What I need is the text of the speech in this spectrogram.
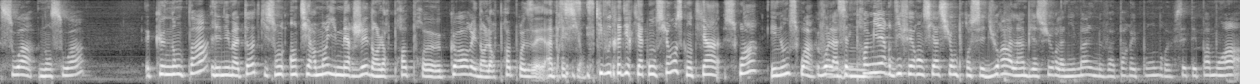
soit non soit, que n'ont pas les nématodes qui sont entièrement immergés dans leur propre corps et dans leurs propres impressions. Ce qui voudrait dire qu'il y a conscience quand il y a soi et non soi. Voilà, cette première différenciation procédurale, hein, bien sûr, l'animal ne va pas répondre c'était pas moi.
